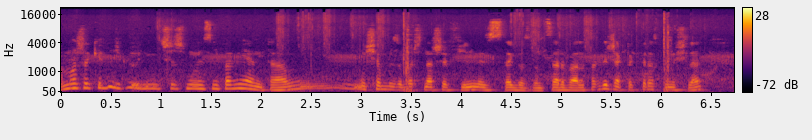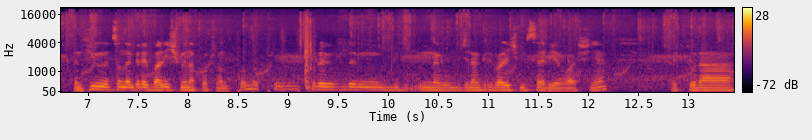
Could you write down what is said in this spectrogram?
A może kiedyś był, szczerze mówiąc nie pamiętam. Musiałbym zobaczyć nasze filmy z tego, z Doncarwa, ale faktycznie jak tak teraz pomyślę, ten film co nagrywaliśmy na początku, no, który- gdzie nagrywaliśmy serię właśnie, która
